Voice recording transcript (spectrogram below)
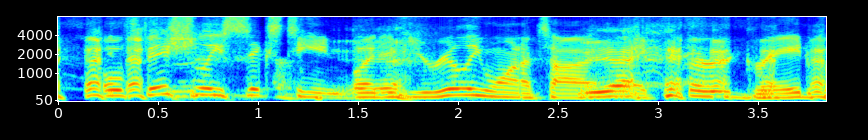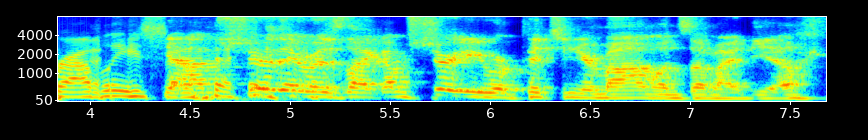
Officially 16, but if you really want to talk, Yeah. like third grade, probably. So. yeah, I'm sure there was like I'm sure you were pitching your mom on some idea.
